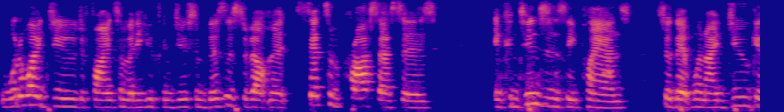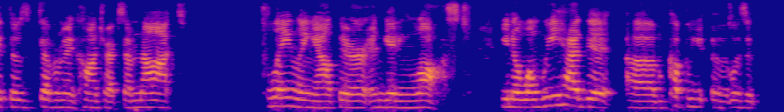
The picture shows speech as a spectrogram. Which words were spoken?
what do I do to find somebody who can do some business development, set some processes and contingency plans so that when I do get those government contracts, I'm not flailing out there and getting lost. You know, when we had the um, couple, uh, was it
